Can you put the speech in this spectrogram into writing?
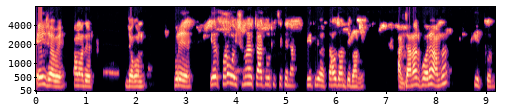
এই হিসাবে আমাদের যখন ঘুরে যায় এরপরে ওই সময় চাঁদ উঠেছে কিনা ইতিহাস তাও জানতে পারবে। আর জানার পরে আমরা ঈদ করব।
